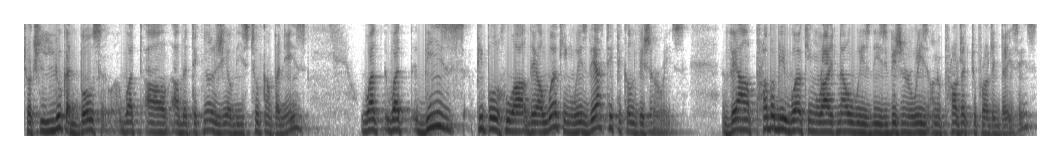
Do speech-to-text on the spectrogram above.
to actually look at both what are, are the technology of these two companies. What, what these people who are they are working with, they are typical visionaries. They are probably working right now with these visionaries on a project to project basis.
